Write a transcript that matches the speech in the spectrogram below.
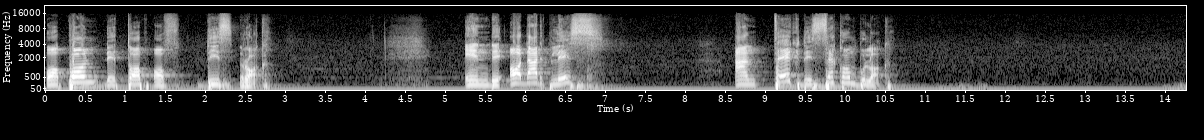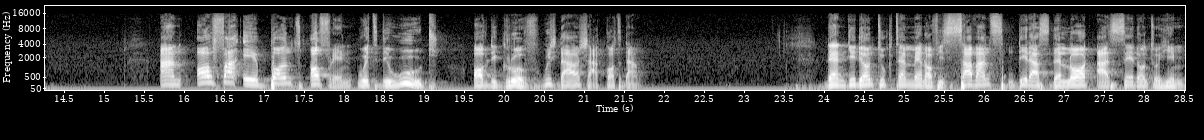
upon the top of this rock. In the ordered place, and take the second bullock and offer a burnt offering with the wood of the grove which thou shalt cut down. Then Gideon took ten men of his servants, did as the Lord has said unto him.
